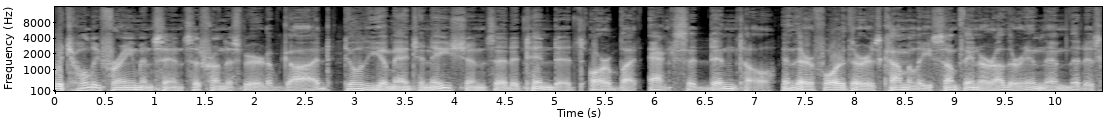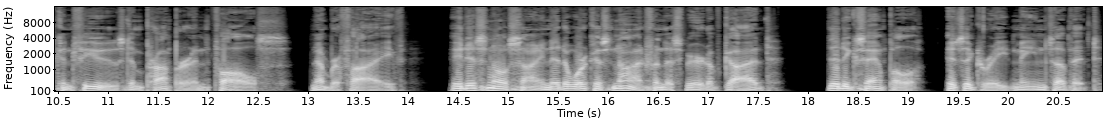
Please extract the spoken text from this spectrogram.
which holy frame and sense is from the Spirit of God, though the imaginations that attend it are but accidental, and therefore there is commonly something or other in them that is confused, improper, and false. Number five. It is no sign that a work is not from the Spirit of God. That example is a great means of it.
